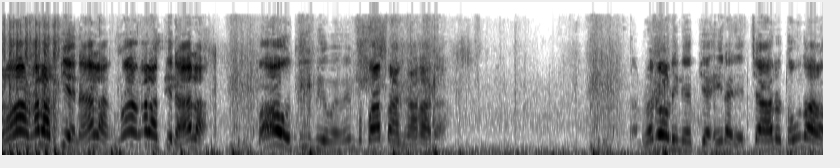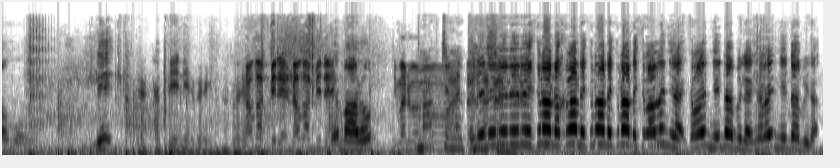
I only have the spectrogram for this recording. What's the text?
ဟောငါလာပြက်နေဟလာငါငါလာပြက်တာဟလာဘာကိုတီးပြမယ်မင်းပပတာကားဟာတာရတော့လေးနဲ့ပြန်အိတ်လိုက်တယ်ကြာလို့3000တောင်မဟုတ် လေကပ်ပြင်းနေပဲမထွက်နောက်ကပြတယ်နောက်ကပြတယ်ဘယ်မှာတော့ဒီမှာဒီမှာနေနေနေနေခဏခဏခဏခဏခဏခဏလေးညင်ခဏလေးညင်တက်ပြီလားခဏလေးညင်တက်ပြီလား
